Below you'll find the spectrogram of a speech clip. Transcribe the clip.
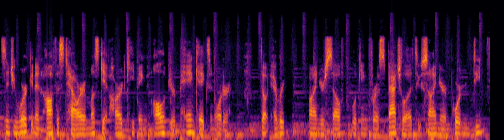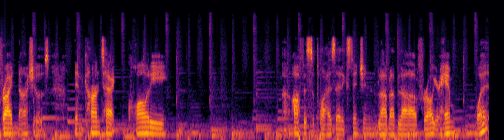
since you work in an office tower it must get hard keeping all of your pancakes in order don't ever find yourself looking for a spatula to sign your important deep fried nachos then contact quality uh, office supplies at extension blah blah blah for all your ham. What?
